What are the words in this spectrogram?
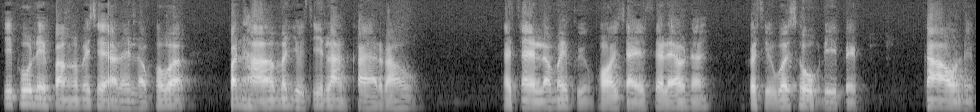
ที่พูดในฟังมันไม่ใช่อะไรหรอกเพราะว่าปัญหามันอยู่ที่ร่างกายเรา ถ้าใจเราไม่พึงพอใจเสียแล้วนะ ก็ถือว่าโชคดีไปก้าวหนึ่ง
